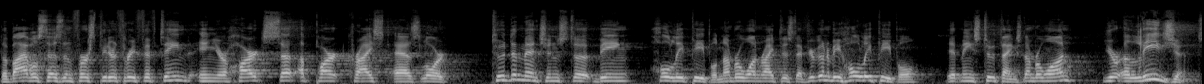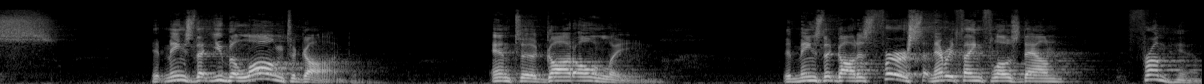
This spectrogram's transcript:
The Bible says in 1 Peter 3:15, "In your hearts set apart Christ as Lord." Two dimensions to being holy people. Number 1, write this down. If you're going to be holy people, it means two things. Number 1, your allegiance. It means that you belong to God and to God only. It means that God is first and everything flows down from Him.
